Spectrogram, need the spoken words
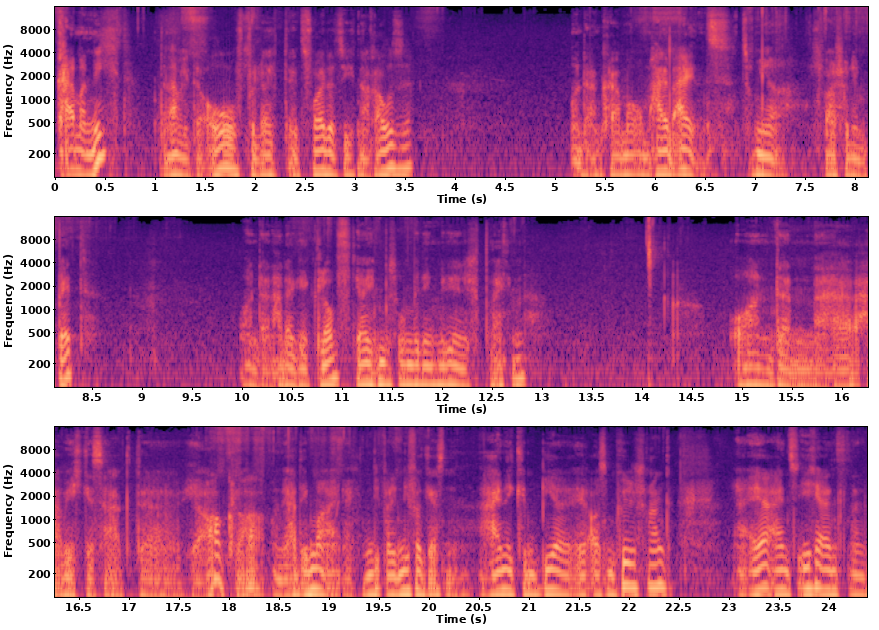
kam er nicht. Dann habe ich da, oh, vielleicht jetzt freut er sich nach Hause. Und dann kam er um halb eins zu mir. Ich war schon im Bett. Und dann hat er geklopft, ja, ich muss unbedingt mit Ihnen sprechen. Und dann äh, habe ich gesagt, äh, ja, klar. Und er hat immer, ich werde nie vergessen, Heineken Bier äh, aus dem Kühlschrank. Er eins, ich eins. Dann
